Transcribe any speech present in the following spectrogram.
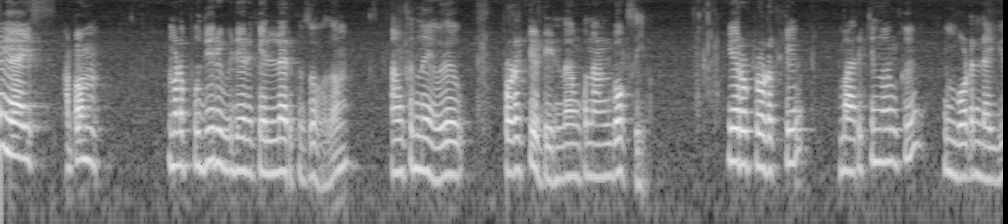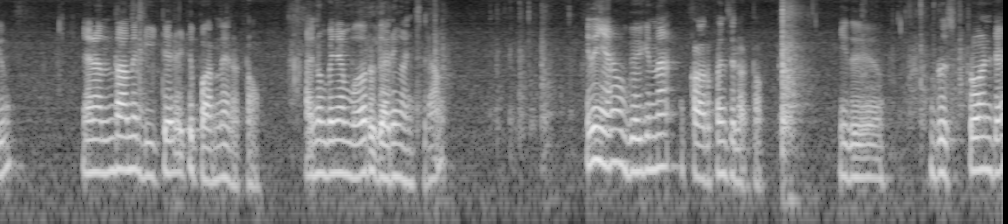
ഹായ് ഗൈസ് അപ്പം നമ്മുടെ പുതിയൊരു വീഡിയോയിലേക്ക് എല്ലാവർക്കും സ്വാഗതം. നമുക്കിന്ന് ഒരു പ്രൊഡക്റ്റ് കിട്ടിയിട്ടുണ്ട്. നമുക്കൊന്ന് അൺബോക്സ് ചെയ്യാം. ഈ ഒരു പ്രൊഡക്റ്റ് വരയ്ക്കുന്നവർക്ക് ഇമ്പോർട്ടന്റ് ആയിരിക്കും. ഞാൻ എന്താണെന്ന് ഡീറ്റെയിൽ ആയിട്ട് പറഞ്ഞുതരാം കേട്ടോ അതിന് മുമ്പ് ഞാൻ വേറൊരു കാര്യം കാണിച്ചു തരാം ഇത് ഞാൻ ഉപയോഗിക്കുന്ന കളർ പെൻസിൽ കേട്ടോ ഇത് ബ്രിസ്ട്രോന്റെ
